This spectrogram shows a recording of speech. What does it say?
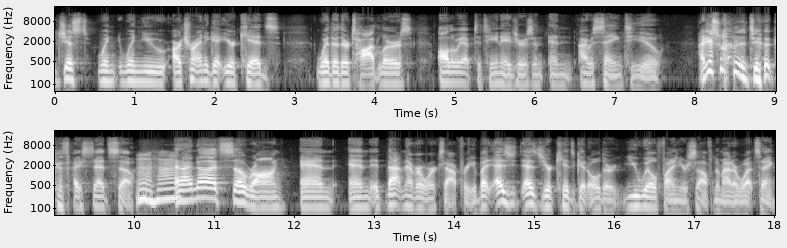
just when when you are trying to get your kids, whether they're toddlers all the way up to teenagers, and and I was saying to you, I just wanted to do it because I said so, and I know that's so wrong, and and it, that never works out for you. But as as your kids get older, you will find yourself, no matter what, saying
